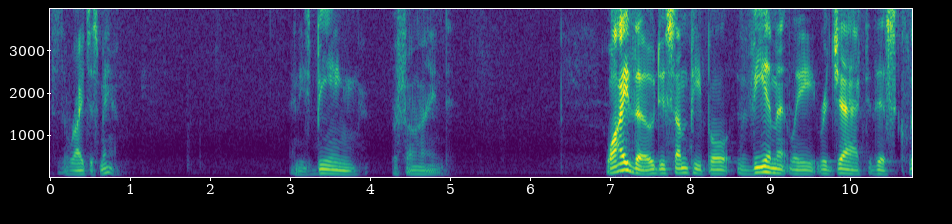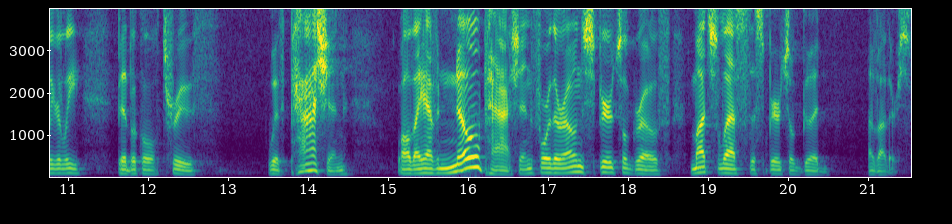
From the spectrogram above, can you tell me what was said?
This is a righteous man. And he's being refined. Why, though, do some people vehemently reject this clearly biblical truth with passion while they have no passion for their own spiritual growth, much less the spiritual good of others?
